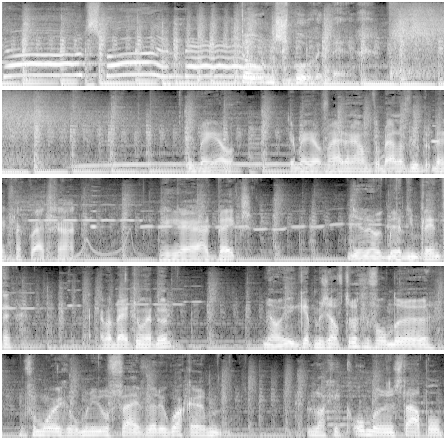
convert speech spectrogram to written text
Toon Sporenberg. Toon Sporenberg. Ik ben jou, ik ben jou vrijdagavond om 11 uur ben ik daar kwijtgeraakt. Ik ging eh, uit Beeks, Ja, nou, ik ben die plinten. En wat ben je toen gaan doen? Nou, ik heb mezelf teruggevonden. eh, Vanmorgen om een uur of vijf werd ik wakker. Lag ik onder een stapel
